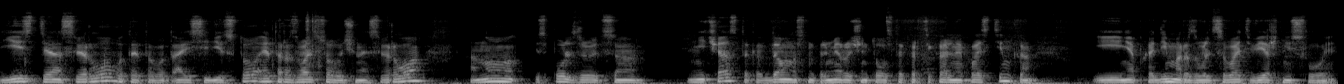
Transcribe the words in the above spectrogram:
Есть а, сверло, вот это вот ICD-100, это развальцовочное сверло. Оно используется не часто, когда у нас, например, очень толстая вертикальная пластинка и необходимо развальцевать верхний слой.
